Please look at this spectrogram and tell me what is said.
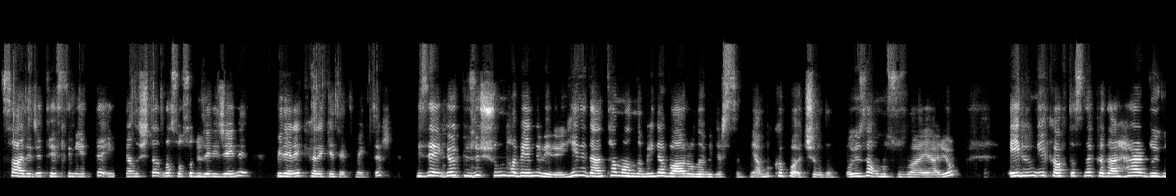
sadece teslimiyette, inanışta nasıl olsa düzeleceğini bilerek hareket etmektir. Bize gökyüzü şunun haberini veriyor. Yeniden tam anlamıyla var olabilirsin. Yani bu kapı açıldı. O yüzden umutsuzluğa yer yok. Eylül'ün ilk haftasına kadar her duygu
